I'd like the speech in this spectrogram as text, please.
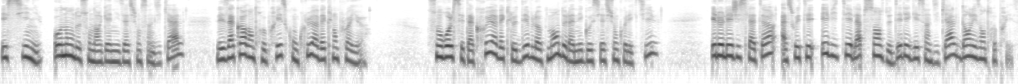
et signe, au nom de son organisation syndicale, les accords d'entreprise conclus avec l'employeur. Son rôle s'est accru avec le développement de la négociation collective et le législateur a souhaité éviter l'absence de délégué syndical dans les entreprises.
